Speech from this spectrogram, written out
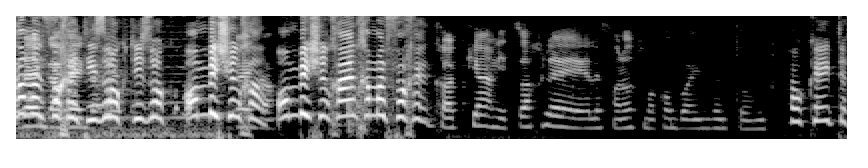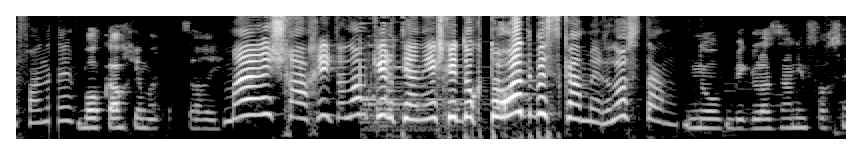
לך מה לפחד, תזרוק. תזרוק. אומבי שלך. אומבי שלך, אין לך מה לפחד. חכה, אני צריך לפנות מקום באינבנטורי. אוקיי, תפנה. בוא, קח אם אתה צריך. מה יש לך, אחי? אתה לא מכיר אותי, אני יש לי דוקטורט בסקאמר, לא סתם. נו, בגלל זה אני מפחד.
